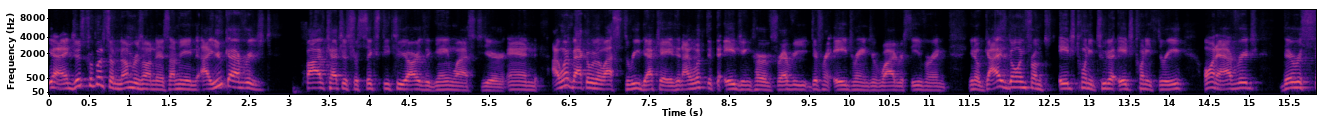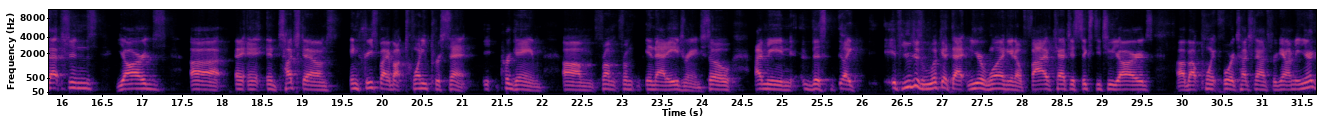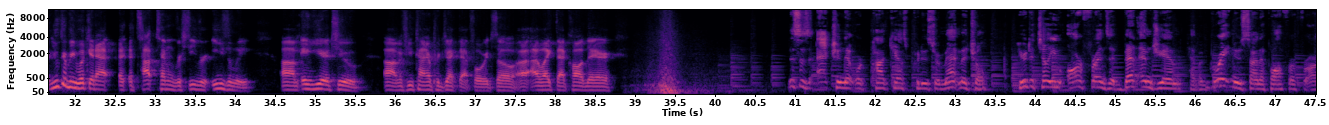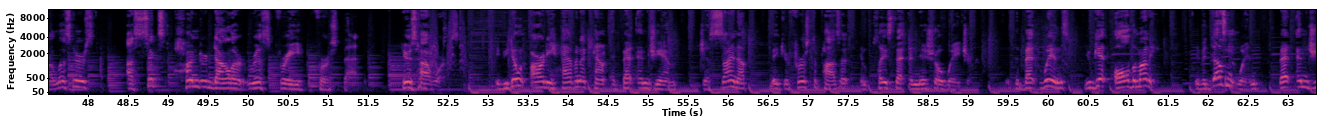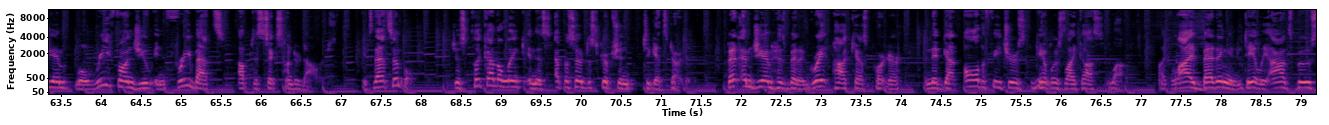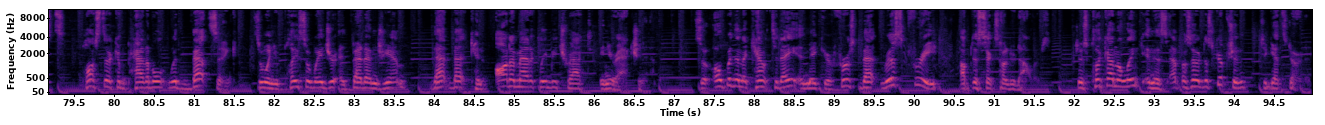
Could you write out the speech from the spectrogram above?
Yeah, and just to put some numbers on this, I mean, Aiyuk averaged five catches for 62 yards a game last year. And I went back over the last three decades and I looked at the aging curves for every different age range of wide receiver. And, you know, guys going from age 22 to age 23, on average, their receptions, yards, uh, and, and touchdowns increased by about 20% per game um, from, from in that age range. So, I mean, this like, if you just look at that year one, you know, five catches, 62 yards, about 0.4 touchdowns per game. I mean, you could be looking at a, a top 10 receiver easily um, in year two um, if you kind of project that forward. So I, I like that call there. This is Action Network podcast producer Matt Mitchell here to tell you our friends at BetMGM have a great new sign up offer for our listeners a $600 risk free first bet. Here's how it works if you don't already have an account at BetMGM, just sign up, make your first deposit, and place that initial wager. If the bet wins, you get all the money. If it doesn't win, BetMGM will refund you in free bets up to $600. It's that simple. Just click on the link in this episode description to get started. BetMGM has been a great podcast partner, and they've got all the features gamblers like us love, like live betting and daily odds boosts. Plus, they're compatible with BetSync, so when you place a wager at BetMGM, that bet can automatically be tracked in your action app. So open an account today and make your first bet risk free up to $600. Just click on the link in this episode description to get started.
